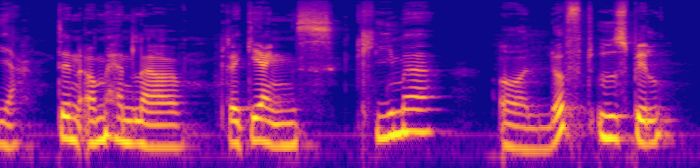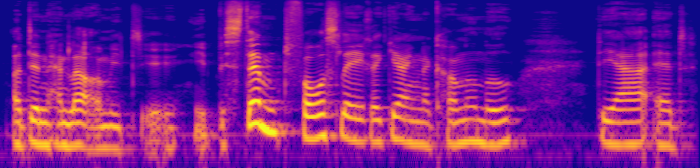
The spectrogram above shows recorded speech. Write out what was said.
Ja, den omhandler regeringens klima- og luftudspil, og den handler om et, øh, et bestemt forslag, regeringen er kommet med. Det er, at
